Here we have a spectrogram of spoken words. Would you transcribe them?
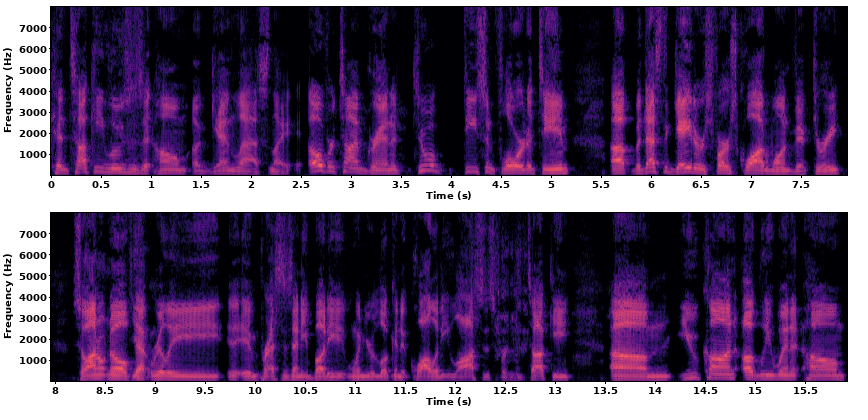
Kentucky loses at home again last night. Overtime, granted, to a decent Florida team, uh, but that's the Gators' first quad one victory. So I don't know if that really impresses anybody when you're looking at quality losses for Kentucky. Um, UConn ugly win at home.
